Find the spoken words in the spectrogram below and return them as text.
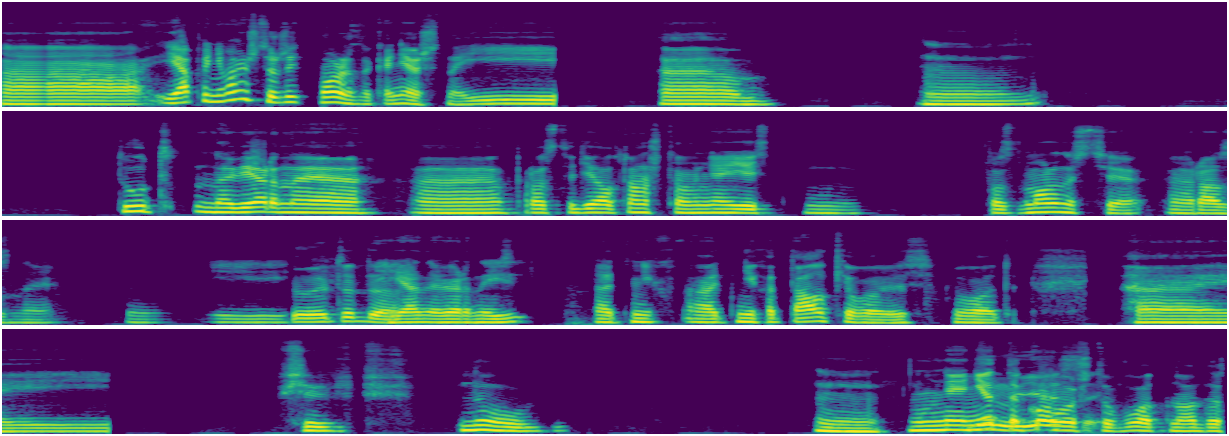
А, я понимаю, что жить можно, конечно, и а, тут, наверное, а, просто дело в том, что у меня есть возможности разные, и Ну, это да. я, наверное, от них от них отталкиваюсь, вот. А, и всё- ну, у меня Не, нет ну я такого, с- что вот надо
